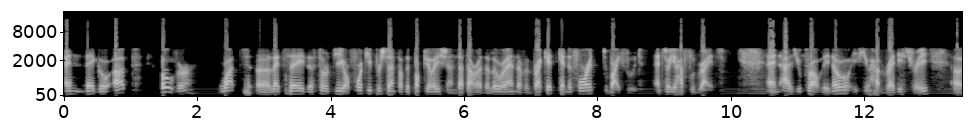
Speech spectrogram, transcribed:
and they go up over what, uh, let's say, the 30 or 40 percent of the population that are at the lower end of the bracket can afford to buy food, and so you have food riots. And as you probably know, if you have read history, uh,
